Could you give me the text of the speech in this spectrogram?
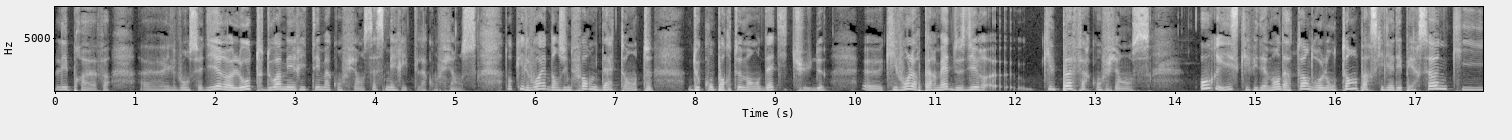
l'épreuve. Euh, ils vont se dire l'autre doit mériter ma confiance, ça se mérite la confiance. Donc ils vont être dans une forme d'attente, de comportement, d'attitude euh, qui vont leur permettre de se dire qu'ils peuvent faire confiance au risque évidemment d'attendre longtemps parce qu'il y a des personnes qui,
